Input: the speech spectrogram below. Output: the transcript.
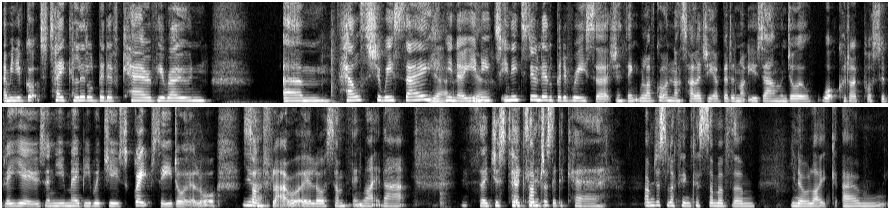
I mean, you've got to take a little bit of care of your own um, health, shall we say? Yeah, you know, you yeah. need to, you need to do a little bit of research and think, well, I've got a nut allergy. I better not use almond oil. What could I possibly use? And you maybe would use grapeseed oil or yeah. sunflower oil or something like that. So just take a little just, bit of care. I'm just looking because some of them, you know, like um,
